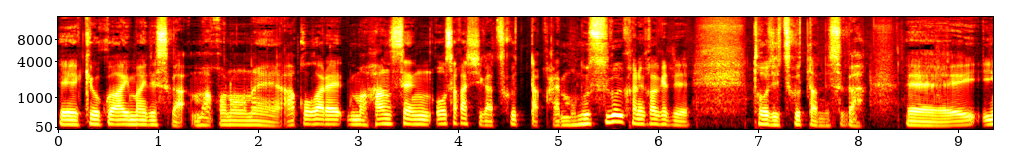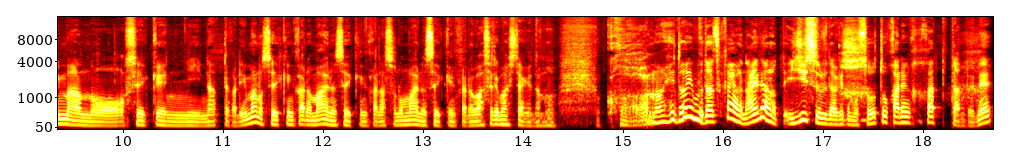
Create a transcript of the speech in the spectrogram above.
えー記憶は曖昧ですが、まあ、このね憧れ、まあ、帆船大阪市が作ったあれものすごい金かけて当時作ったんですが、えー今の政権になったから今の政権から前の政権からその前の政権から忘れましたけどもこのひどい無駄遣いはないだろうって維持するだけでも相当金がかかってたんでね。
